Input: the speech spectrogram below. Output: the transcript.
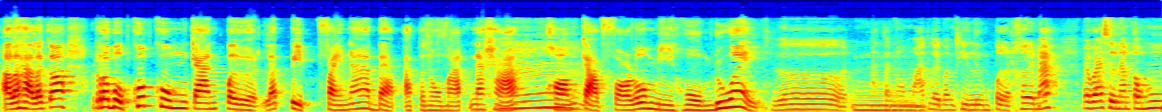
เอาละค่ะ แล้วก็ระบบควบคุมการเปิดและปิดไฟหน้าแบบอัตโนมัตินะคะอืมพร้อมกับ Follow Me Home ด้วยเลิศอืมอัตโนมัติเลยบางทีลืมเปิดเคยไหมไปแวะซื้อน้ำเต้าหู้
